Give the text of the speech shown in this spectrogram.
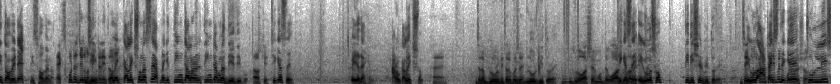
নিতে হবে এটা এক পিস হবে না। এক্সপোর্টের যে কোনো তিনটা নিতে হবে। অনেক কালেকশন আছে আপনাকে তিন কালারের তিনটা আমরা দিয়ে দিব। ওকে ঠিক আছে? এই যে দেখেন আরও কালেকশন হ্যাঁ। যেটা ব্লুর ভিতরে খোঁজে। ব্লুর ভিতরে। ব্লু ওয়াশের মধ্যে ওয়াশ ঠিক আছে? এগুলো সব তিরিশের ভিতরে। যেগুলো এগুলো আঠাইশ থেকে চল্লিশ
